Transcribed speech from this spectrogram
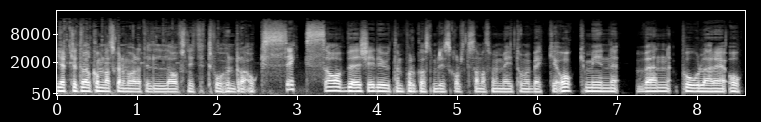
Hjärtligt välkomna ska ni vara till avsnitt 206 av Kedja ut, en podcast med discgolf tillsammans med mig, Tommy Bäcke och min vän, polare och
